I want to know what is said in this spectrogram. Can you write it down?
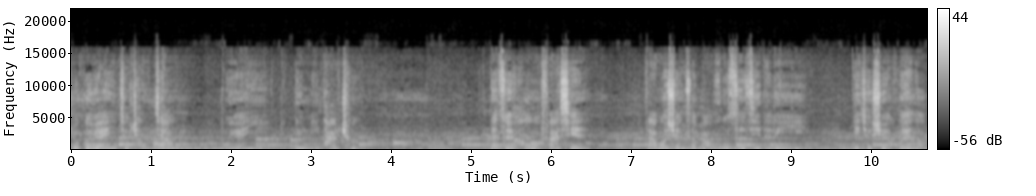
如果愿意就成交，不愿意另觅他处。那最后我发现，当我选择保护自己的利益，也就学会了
